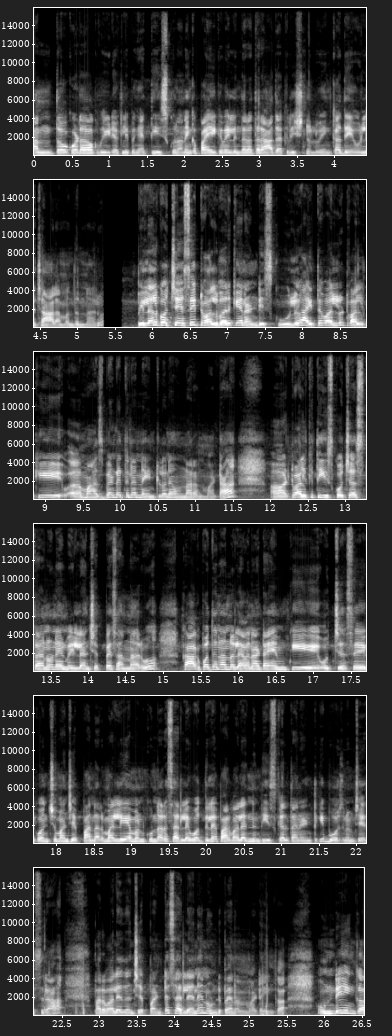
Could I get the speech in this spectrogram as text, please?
తనతో కూడా ఒక వీడియో క్లిప్పింగ్ అయితే తీసుకున్నాను. ఇంకా పైకి వెళ్ళిన తర్వాత రాధాకృష్ణులు ఇంకా దేవుళ్ళు చాలామంది ఉన్నారు. పిల్లలకి వచ్చేసి ట్వెల్వ్ వరకేనండి స్కూల్. అయితే వాళ్ళు ట్వెల్వ్కి మా హస్బెండ్ అయితే నిన్న ఇంట్లోనే ఉన్నారనమాట ట్వెల్వ్కి తీసుకొచ్చేస్తాను నేను వెళ్ళని చెప్పేసి అన్నారు. కాకపోతే నన్ను లెవెన్ ఆ టైంకి వచ్చేసే కొంచెం అని చెప్పి అన్నారు మళ్ళీ ఏమనుకున్నారో సర్లే వద్దులే పర్వాలేదు నేను తీసుకెళ్తాను ఇంటికి భోజనం చేసిరా పర్వాలేదు అని చెప్పంటే సర్లే నేను ఉండిపోయాను అనమాట ఇంకా. ఉండి ఇంకా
